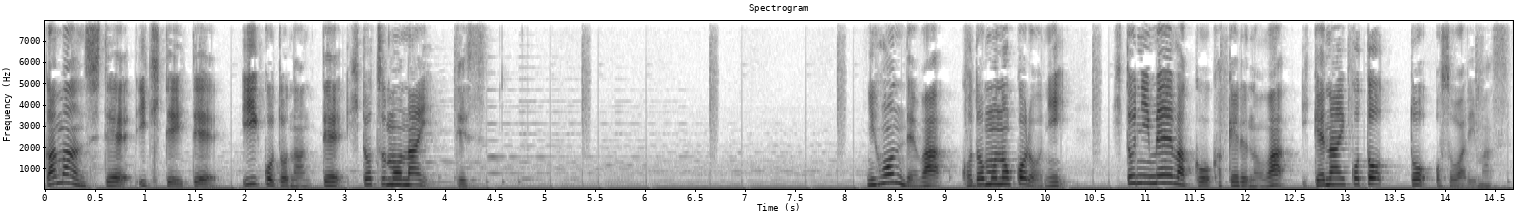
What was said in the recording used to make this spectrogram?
我慢して生きていていいことなんて一つもないです。日本では子供の頃に人に迷惑をかけるのはいけないことと教わります。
